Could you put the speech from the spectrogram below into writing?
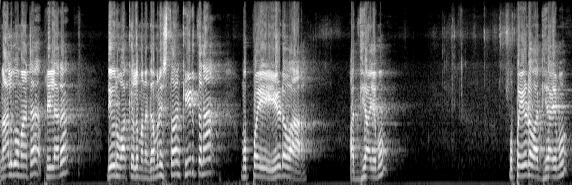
నాలుగో మాట ప్రియులారా దేవుని వాక్యంలో మనం గమనిస్తాం. కీర్తన ముప్పై ఏడవ అధ్యాయము. ముప్పై ఏడవ అధ్యాయము.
